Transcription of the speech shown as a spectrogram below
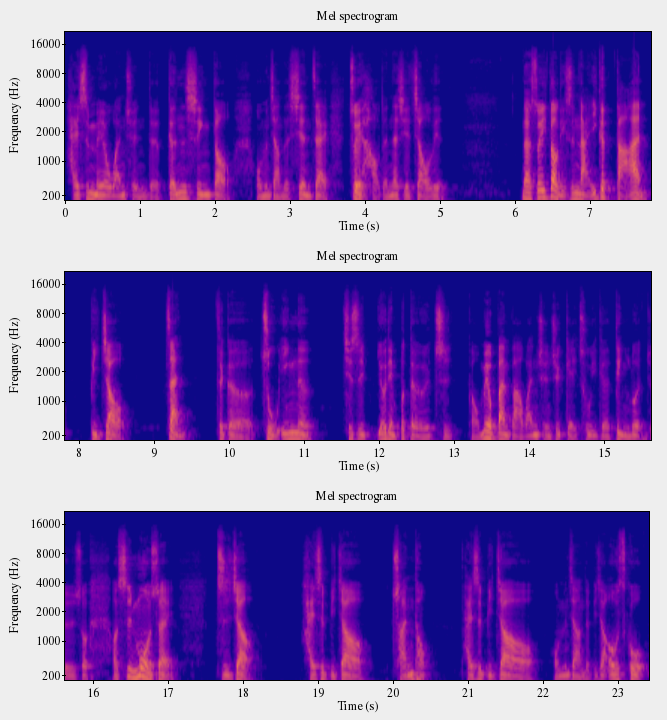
还是没有完全的更新到我们讲的现在最好的那些教练。那所以到底是哪一个答案比较赞？这个主因呢，其实有点不得而知哦，没有办法完全去给出一个定论，就是说哦，是莫帅执教还是比较传统，还是比较我们讲的比较 old school，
